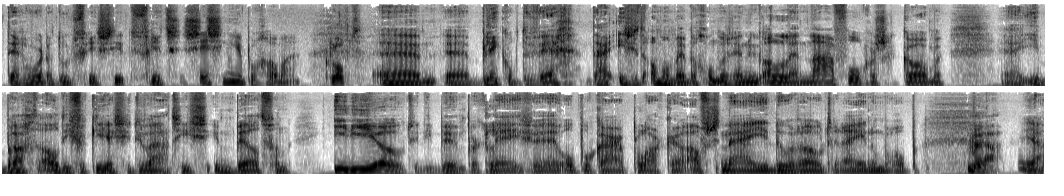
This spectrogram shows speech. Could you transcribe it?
Tegenwoordig doet Frits, Frits Sissing je programma. Klopt. Eh, eh, Blik op de weg, daar is het allemaal mee begonnen. Er zijn nu allerlei navolgers gekomen. Eh, je bracht al die verkeerssituaties in beeld van idioten... die bumper kleven, op elkaar plakken, afsnijden, door rood rijden, noem maar op. Nou ja, Ja. ja.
